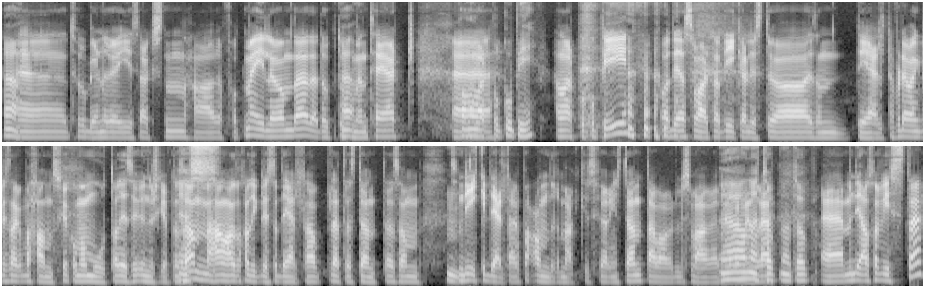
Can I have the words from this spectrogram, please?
Ja. Eh, Torbjørn Røe Isaksen har fått mailer om det, det er dokumentert. Ja. Han har Eh, vært på kopi. han har vært på kopi, og de har svart at de ikke har lyst til å liksom, delta. For det var egentlig snakk om at han skulle komme og motta disse underskriftene, Yes. sånn, men han hadde ikke lyst til å delta på dette stuntet som, Mm. som de ikke deltar på andre markedsføringsstunt. Da var vel svaret. Ja, nettopp, nettopp. Eh, men de har altså visst det.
